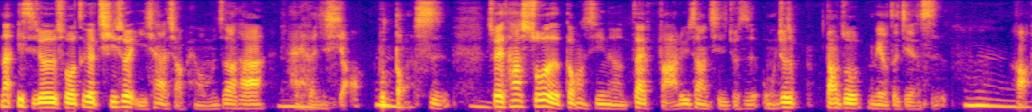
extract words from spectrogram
那意思就是说，这个七岁以下的小朋友，我们知道他还很小，不懂事，所以他说的东西呢，在法律上其实就是我们就是当做没有这件事。嗯，好，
